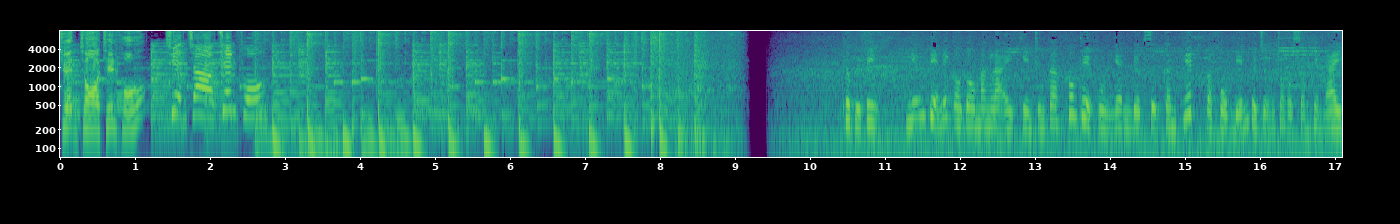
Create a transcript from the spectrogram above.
Chuyện trò trên phố. Chuyện trò trên phố. Thưa quý vị, những tiện ích ô tô mang lại khiến chúng ta không thể phủ nhận được sự cần thiết và phổ biến của chúng trong cuộc sống hiện nay.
